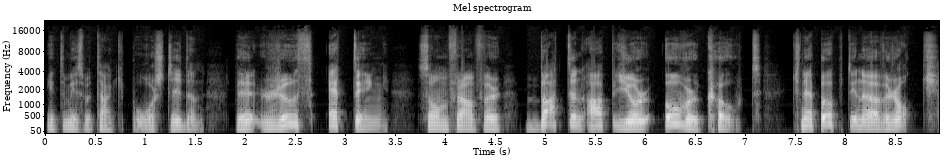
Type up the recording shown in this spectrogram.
inte minst med tanke på årstiden. Det är Ruth Etting som framför Button up your overcoat. Knäpp upp din överrock.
